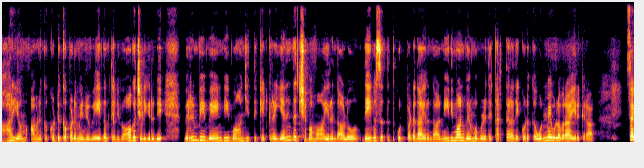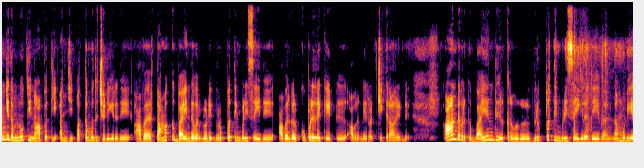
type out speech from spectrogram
காரியம் அவனுக்கு கொடுக்கப்படும் என்று வேதம் தெளிவாக சொல்கிறது. விரும்பி வேண்டி வாஞ்சித்து கேட்கிற எந்த ஜெபமாக இருந்தாலும் தேவ சித்தத்துக்கு உட்பட்டதாக இருந்தால் நீதிமான் விரும்பும் பொழுது கர்த்தர் அதை கொடுக்க உண்மை உள்ளவராக இருக்கிறார் சங்கீதம் நூற்றி நாற்பத்தி அஞ்சு பத்தொன்பது சொல்கிறது அவர் தமக்கு பயந்தவர்களுடைய விருப்பத்தின்படி செய்து அவர்கள் கூப்பிடுதலை கேட்டு அவர்களை ரட்சிக்கிறார் என்று. ஆண்டவருக்கு பயந்து இருக்கிறவர்களுடைய விருப்பத்தின்படி செய்கிற தேவன் நம்முடைய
